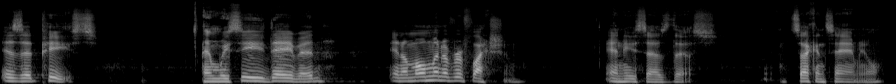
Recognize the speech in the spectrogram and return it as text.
is at peace. And we see David in a moment of reflection, and he says this 2 Samuel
